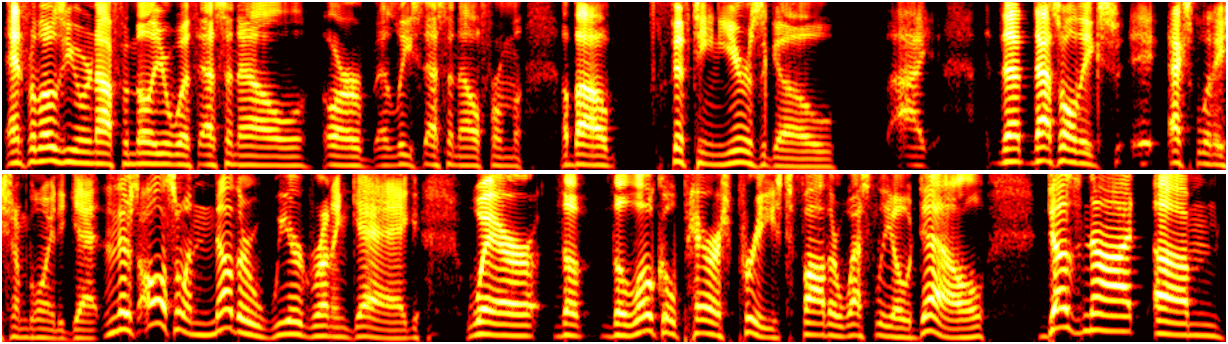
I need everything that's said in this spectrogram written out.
And for those of you who are not familiar with SNL, or at least SNL from about 15 years ago, I that that's all the ex- explanation I'm going to get. And there's also another weird running gag where the the local parish priest, Father Wesley Odell, does not um,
